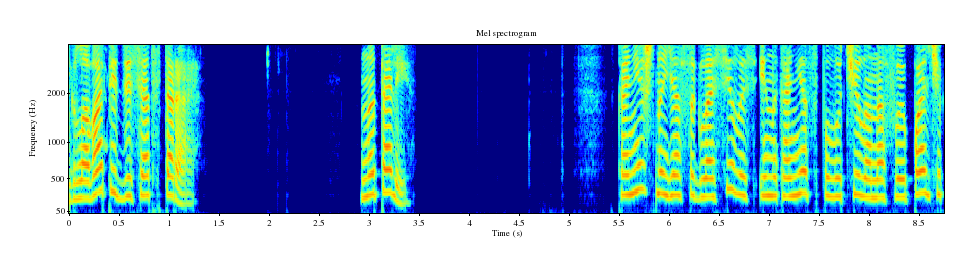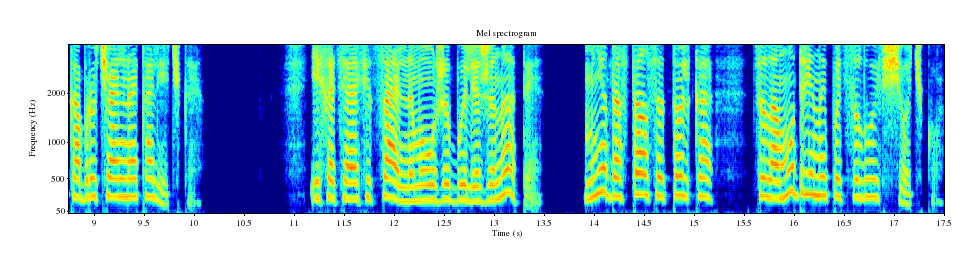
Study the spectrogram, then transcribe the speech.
Глава 52. Натали. Конечно, я согласилась и, наконец, получила на свой пальчик обручальное колечко. И хотя официально мы уже были женаты, мне достался только целомудренный поцелуй в щечку.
